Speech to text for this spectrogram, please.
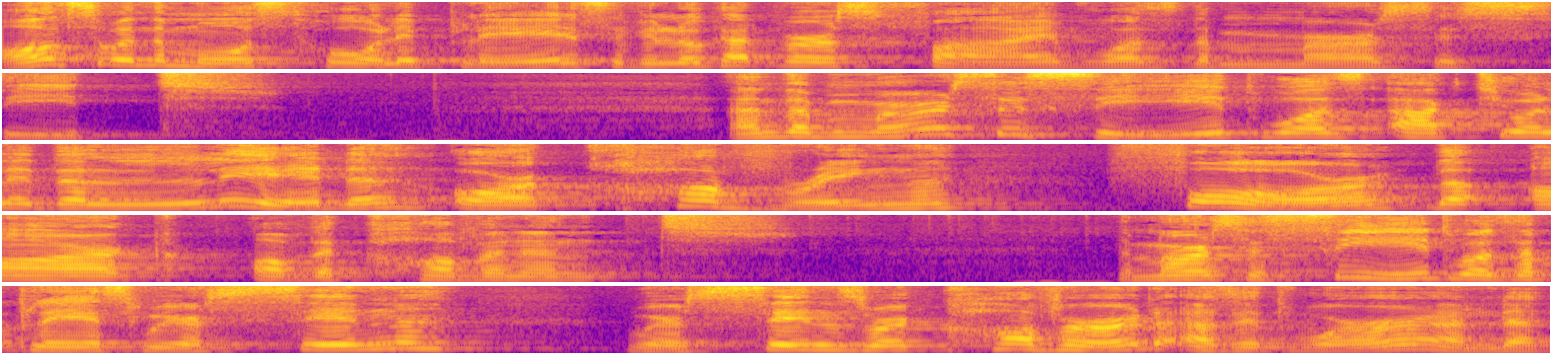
Also, in the most holy place, if you look at verse 5, was the mercy seat. And the mercy seat was actually the lid or covering for the Ark of the Covenant. The mercy seat was a place where sin where sins were covered, as it were, and uh,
